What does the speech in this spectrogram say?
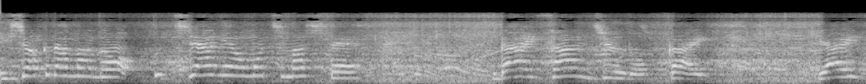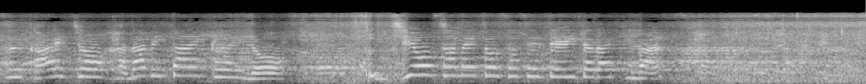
二色玉の打ち上げをもちまして第36回焼津会長花火大会の打ち納めとさせていただきます。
